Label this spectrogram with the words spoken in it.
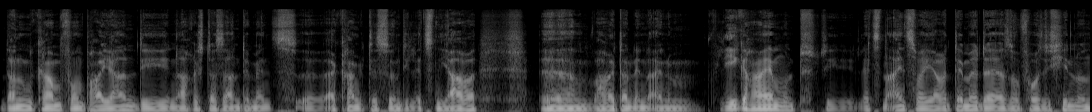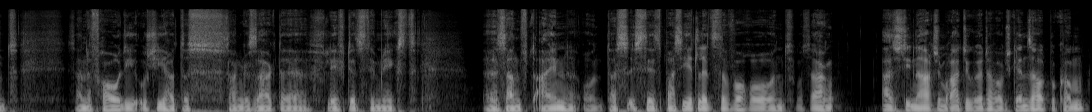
dann kam vor ein paar Jahren die Nachricht, dass er an Demenz äh, erkrankt ist. Und die letzten Jahre äh, war er dann in einem Pflegeheim und die letzten ein, zwei Jahre dämmerte er so vor sich hin. Und seine Frau, die Uschi, hat das dann gesagt, er schläft jetzt demnächst äh, sanft ein. Und das ist jetzt passiert letzte Woche. Und ich muss sagen, als ich die Nachricht im Radio gehört habe, habe ich Gänsehaut bekommen.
